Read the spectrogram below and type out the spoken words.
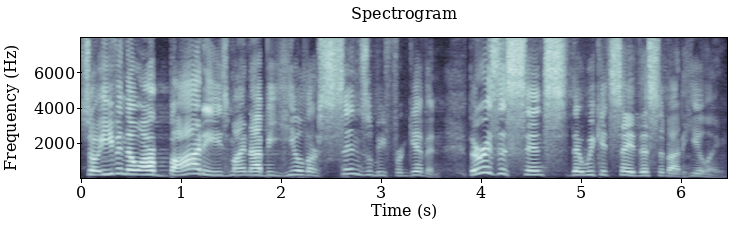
So even though our bodies might not be healed, our sins will be forgiven. There is a sense that we could say this about healing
